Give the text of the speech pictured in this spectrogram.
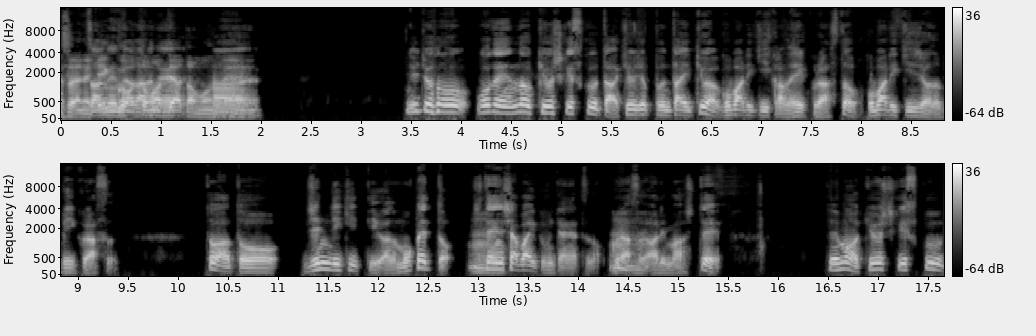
そうやね。残結構止まってやったもんね。はいで一応その、午前の旧式スクーター90分待機は5馬力以下の A クラスと5馬力以上の B クラス。と、あと、人力っていうあの、モペット、自転車バイクみたいなやつのクラスがありまして、で、まあ、旧式スクー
